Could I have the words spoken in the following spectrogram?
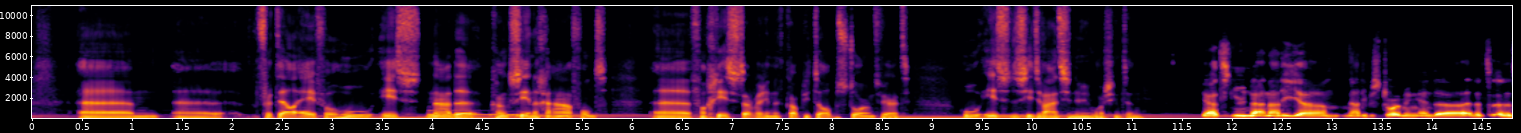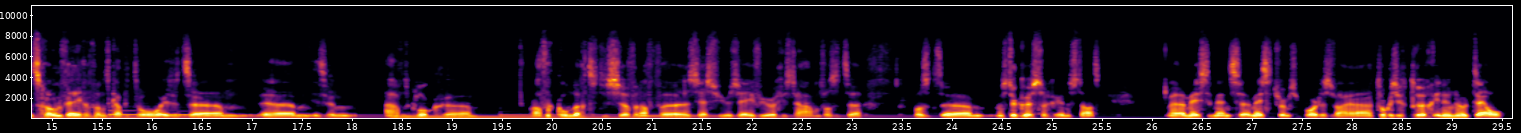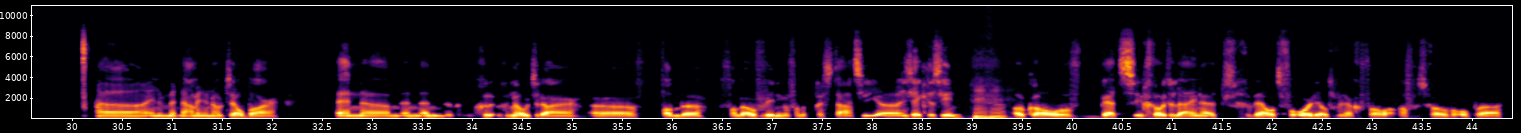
Uh, uh, vertel even, hoe is na de krankzinnige avond uh, van gisteren, waarin het kapitool bestormd werd, hoe is de situatie nu in Washington? Ja, het is nu na, na, die, na die bestorming en, de, en, het, en het schoonvegen van het kapitool is, het, ehm, is er een avondklok afgekondigd. Dus vanaf 6 uur, 7 uur gisteravond was het was het ehm, een stuk rustiger in de stad. Eh, de meeste mensen, meeste Trump supporters waren, trokken zich terug in een hotel. In, met name in een hotelbar. En, uh, en, en genoten daar uh, van, de, van de overwinning of van de prestatie uh, in zekere zin. Mm -hmm. Ook al werd in grote lijnen het geweld veroordeeld, of in elk geval afgeschoven op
